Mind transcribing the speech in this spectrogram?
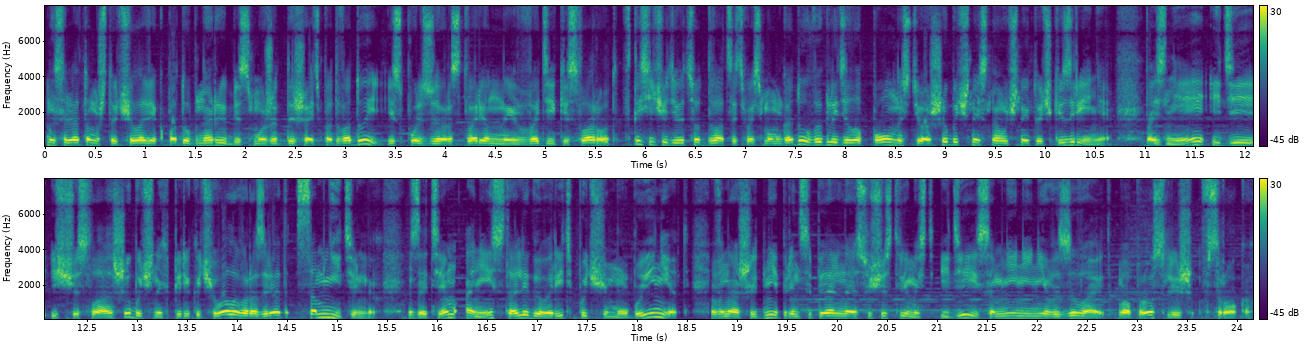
Мысль о том, что человек, подобно рыбе, сможет дышать под водой, используя растворенный в воде кислород, в 1928 году выглядела полностью ошибочной с научной точки зрения. Позднее идея из числа ошибочных перекочевала в разряд сомнительных. Затем о ней стали говорить почему бы и нет. В наши дни принципиальная осуществимость идеи сомнений не вызывает. Вопрос лишь в сроках.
